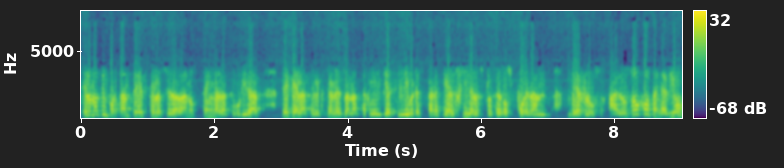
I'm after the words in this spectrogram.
que lo más importante es que los ciudadanos tengan la seguridad de que las elecciones van a ser limpias y libres para que al fin de los procesos puedan verlos a los ojos. Añadió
